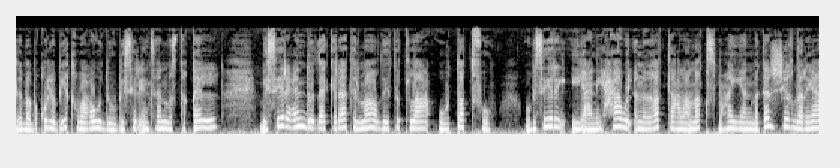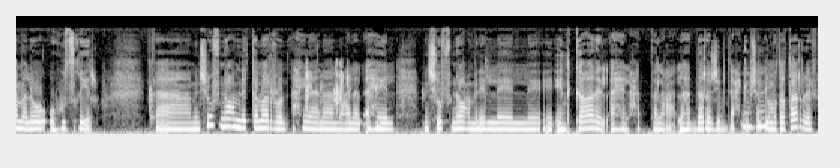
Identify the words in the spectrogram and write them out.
زي ما بقولوا بيقوى عوده بيصير إنسان مستقل بيصير عنده ذاكرات الماضي تطلع وتطفو وبصير يعني يحاول إنه يغطي على نقص معين ما كانش يقدر يعمله وهو صغير. فبنشوف نوع من التمرد أحيانا على الأهل بنشوف نوع من ال ال إنكار الأهل حتى لهالدرجة بدي أحكي بشكل متطرف.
